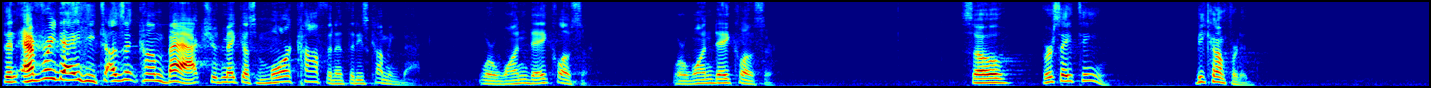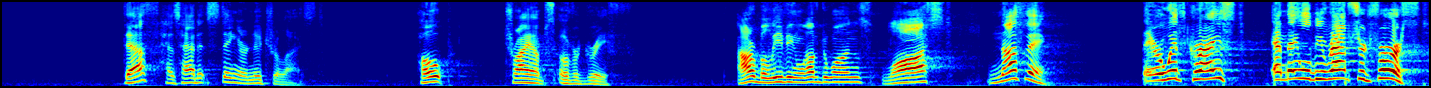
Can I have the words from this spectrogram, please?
then every day he doesn't come back should make us more confident that he's coming back. We're one day closer. We're one day closer. So, verse 18 be comforted. Death has had its stinger neutralized. Hope triumphs over grief. Our believing loved ones lost nothing. They are with Christ and they will be raptured first.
